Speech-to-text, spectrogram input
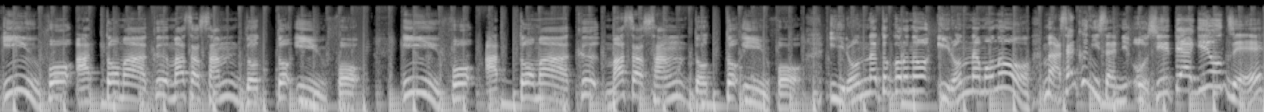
info アットマークマサさん .info info アットマークまささん .info いろんなところのいろんなものをまさくにさんに教えてあげようぜ。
